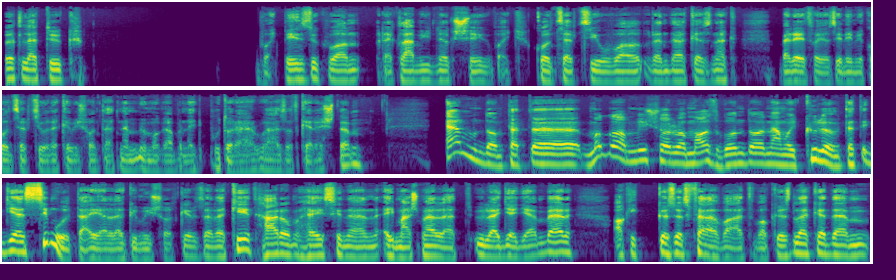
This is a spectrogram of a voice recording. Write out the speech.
ötletük, vagy pénzük van, reklámügynökség, vagy koncepcióval rendelkeznek, belejött, vagy az én némi koncepció nekem is van, tehát nem önmagában egy butoráruházat kerestem. Elmondom, tehát maga a műsorban ma azt gondolnám, hogy külön, tehát egy ilyen szimultán jellegű műsort képzelek. Két-három helyszínen egymás mellett ül egy-egy ember, akik között felváltva közlekedem,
